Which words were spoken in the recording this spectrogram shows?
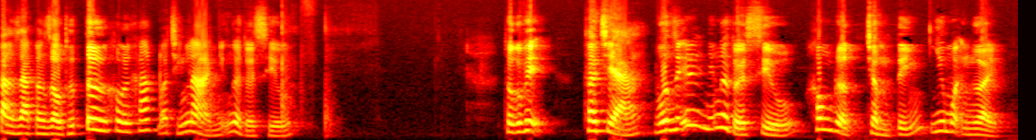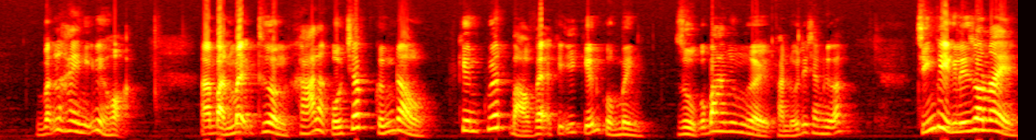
càng già càng giàu thứ tư không ai khác đó chính là những người tuổi xíu thưa quý vị Thời trẻ, vốn dĩ những người tuổi xíu không được trầm tính như mọi người vẫn hay nghĩ về họ. À, bản mệnh thường khá là cố chấp, cứng đầu, kiên quyết bảo vệ cái ý kiến của mình dù có bao nhiêu người phản đối đi chăng nữa. Chính vì cái lý do này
